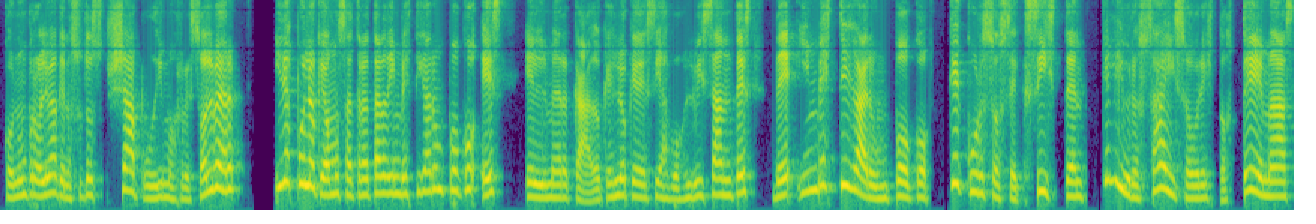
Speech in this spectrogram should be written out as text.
con un problema que nosotros ya pudimos resolver. Y después lo que vamos a tratar de investigar un poco es el mercado, que es lo que decías vos, Luis, antes, de investigar un poco qué cursos existen, qué libros hay sobre estos temas,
